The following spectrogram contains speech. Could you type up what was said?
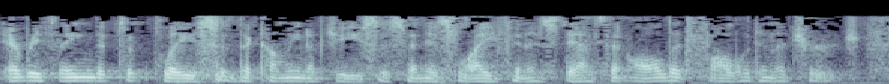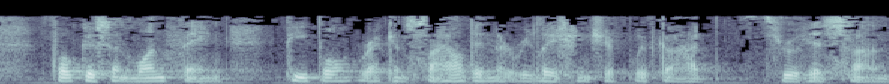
everything that took place in the coming of Jesus and his life and his death and all that followed in the church, focus on one thing people reconciled in their relationship with God through his Son.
